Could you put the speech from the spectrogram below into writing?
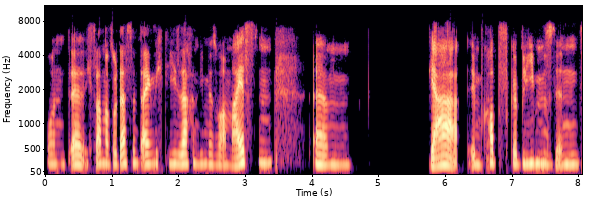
Und äh, ich sage mal so, das sind eigentlich die Sachen, die mir so am meisten ähm, ja, im Kopf geblieben sind,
